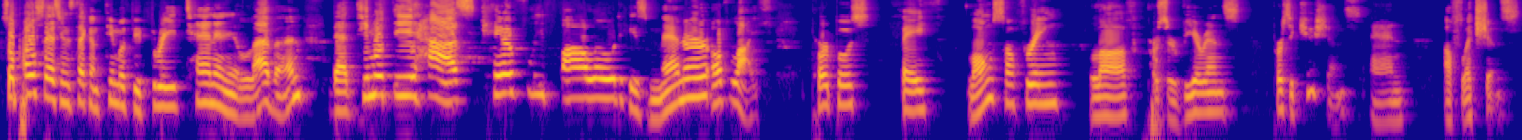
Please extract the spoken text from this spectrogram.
So Paul says in 2 Timothy 3 10 and 11 that Timothy has carefully followed his manner of life purpose, faith, long suffering, love, perseverance, persecutions, and afflictions.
